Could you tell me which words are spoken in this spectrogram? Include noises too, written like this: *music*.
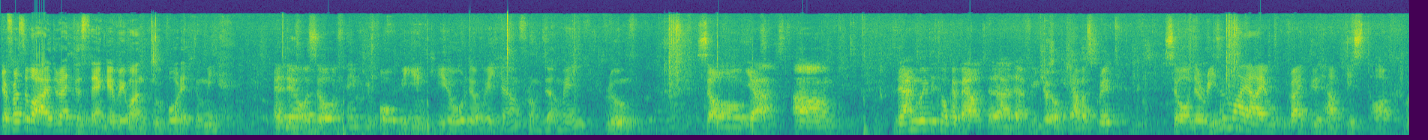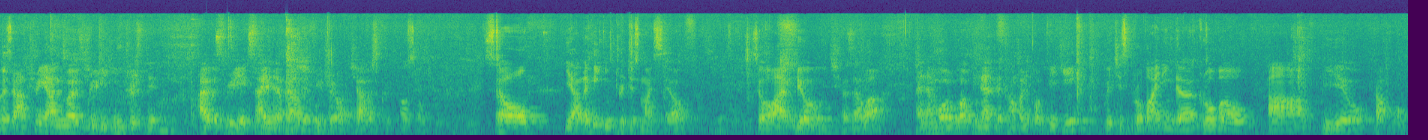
Yeah, first of all, I'd like to thank everyone who voted to me. And then also thank you for being here all the way down from the main room. So yeah, um, today I'm going to talk about uh, the future of JavaScript. So the reason why I would like to have this talk was actually I was really interested. I was really excited about the future of JavaScript also. So yeah, let me introduce myself. So I'm Ryo Chikazawa, and I'm working at the company called Viki, which is providing the global uh, video platform.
